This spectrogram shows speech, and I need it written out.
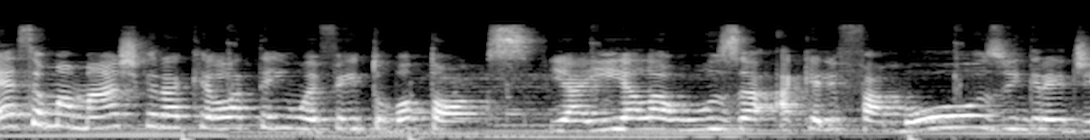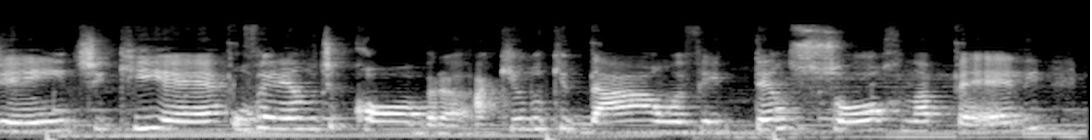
Essa é uma máscara que ela tem um efeito Botox. E aí ela usa aquele famoso ingrediente que é o veneno de cobra. Aquilo que dá um efeito tensor na pele.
